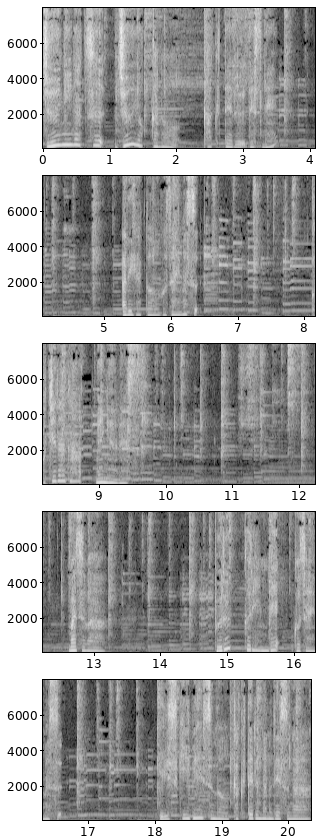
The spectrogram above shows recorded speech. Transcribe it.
12月14日のカクテルですね。ありがとうございます。こちらがメニューです。まずはブルックリンでございます。ウイスキーベースのカクテルなのですが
